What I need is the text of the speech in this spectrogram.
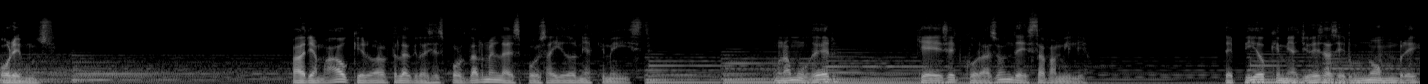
Oremos. Padre amado, quiero darte las gracias por darme la esposa idónea que me diste. Una mujer que es el corazón de esta familia. Te pido que me ayudes a ser un hombre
